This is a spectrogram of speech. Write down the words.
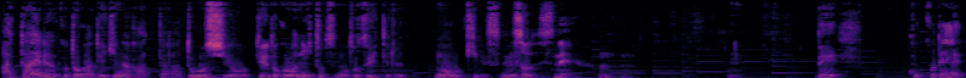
与えることができなかったらどうしようっていうところに一つ基づいてるのは大きいですね。そうですね。うんうん。で、ここで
